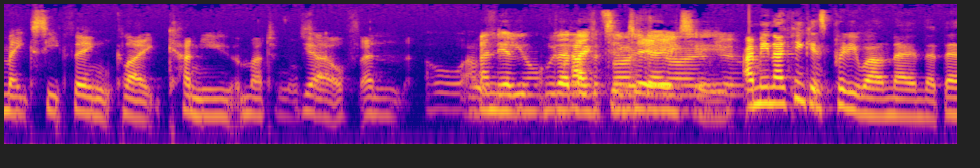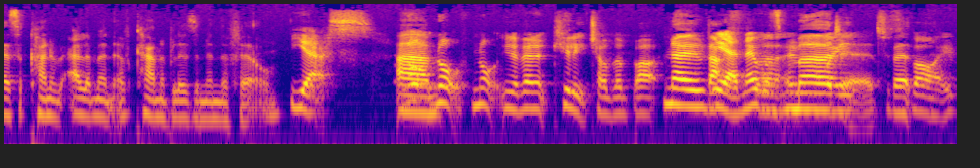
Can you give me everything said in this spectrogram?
makes you think like, can you imagine yourself? And Oh, and absolutely the, not. the have length to to do. go to. I mean, I think it's pretty well known that there's a kind of element of cannibalism in the film. yes, not, Um, not, not, you know, they don't kill each other, but No, yeah, no one's murdered, to but- survive.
